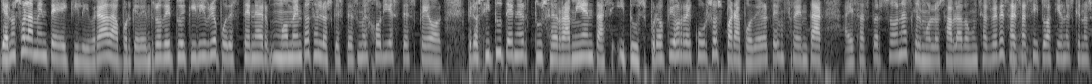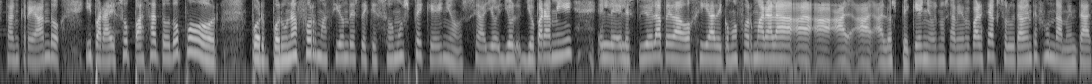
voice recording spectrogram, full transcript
ya no solamente equilibrada, porque dentro de tu equilibrio puedes tener momentos en los que estés mejor y estés peor, pero sí tú tener tus herramientas y tus propios recursos para poderte enfrentar a esas personas, que hemos hablado muchas veces, a esas situaciones que nos están creando. Y para eso pasa todo por, por, por una formación desde que somos pequeños. O sea, yo, yo, yo para mí, el, el estudio de la pedagogía de cómo formar a, a, los pequeños, no sé, a mí me parece absolutamente fundamental.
